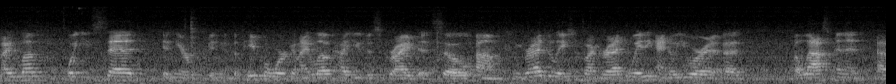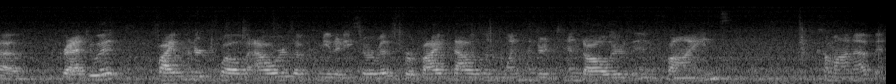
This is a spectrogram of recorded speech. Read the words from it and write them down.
I love what you said in your in the paperwork, and I love how you described it. So, um, congratulations on graduating. I know you were a, a last minute uh, graduate. 512 hours of community service for $5,110 in fines. Come on up and.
